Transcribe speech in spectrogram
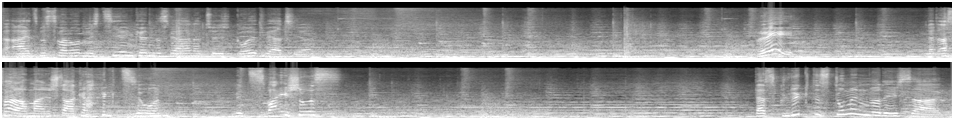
Ah, jetzt müsste man ordentlich zielen können, das wäre natürlich Gold wert hier. Hey! Na, das war doch mal eine starke Aktion. Mit zwei Schuss. Das Glück des Dummen, würde ich sagen.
